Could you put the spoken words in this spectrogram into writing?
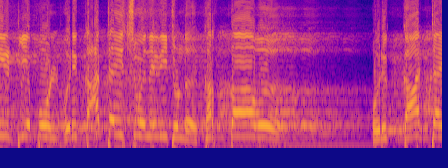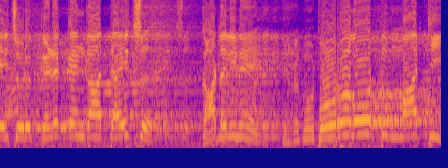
നീട്ടിയപ്പോൾ ഒരു കാറ്റയച്ചു എന്ന് എഴുതിയിട്ടുണ്ട്. കർത്താവ് ഒരു കാറ്റയച്ച് ഒരു കിഴക്കൻ കാറ്റയച്ച് കടലിനെ പിറകോട്ട് പുറകോട്ട് മാറ്റി.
